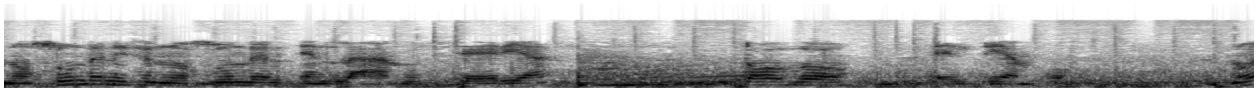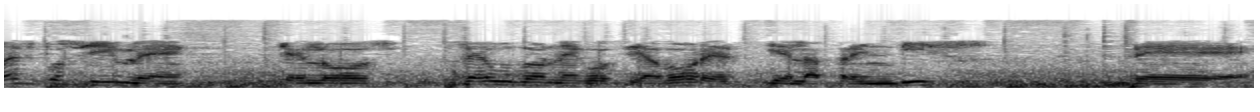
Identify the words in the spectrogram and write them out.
nos hunden y se nos hunden en la miseria todo el tiempo. No es posible que los pseudo negociadores y el aprendiz de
